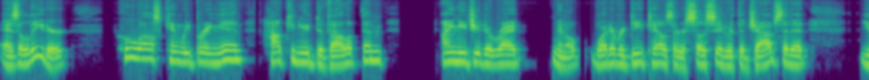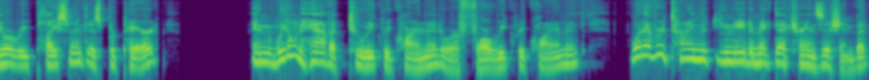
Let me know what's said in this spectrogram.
as a leader. Who else can we bring in? How can you develop them? I need you to write, you know, whatever details that are associated with the job so that your replacement is prepared. And we don't have a two week requirement or a four week requirement, whatever time that you need to make that transition. But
